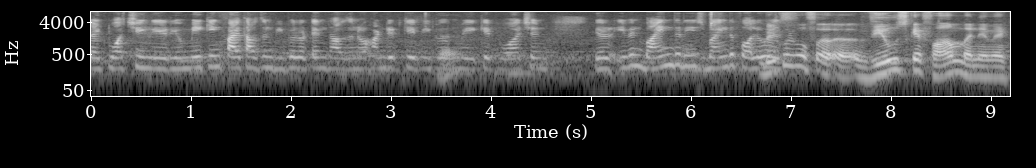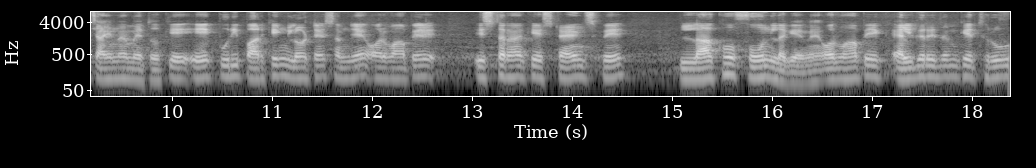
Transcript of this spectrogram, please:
like watching it you making five thousand people اور ٹین تھاؤزینڈ اور ہنڈریڈ کے people make it watch and you are even buying the reach buying the follower بالکل وہ ویوز کے فارم بنے ہوئے ہیں چائنا میں تو کہ ایک پوری پارکنگ لاٹ ہے سمجھیں اور وہاں پہ اس طرح کے اسٹینڈس پہ لاکھوں فون لگے ہوئے ہیں اور وہاں پہ ایک الگریدم کے تھرو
